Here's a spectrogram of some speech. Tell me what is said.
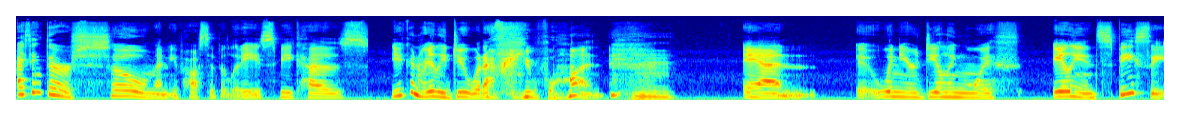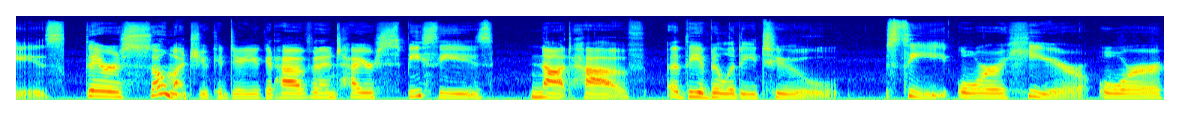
I think there are so many possibilities because you can really do whatever you want. Mm. And when you're dealing with alien species, there's so much you could do. You could have an entire species not have uh, the ability to see or hear, or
